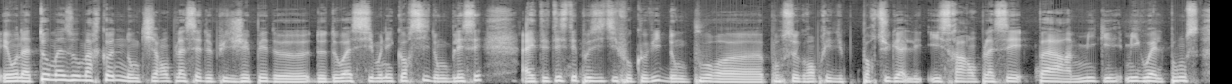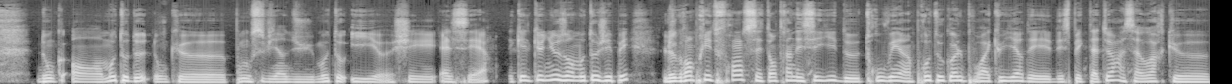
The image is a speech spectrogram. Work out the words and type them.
Et on a Tommaso Marcon donc qui remplaçait depuis le GP de de Doha. Simone Corsi donc blessé a été testé positif au Covid. Donc pour euh, ce Grand Prix du Portugal il sera remplacé par Migue- Miguel Ponce donc en Moto 2 donc euh, Ponce vient du Moto I euh, chez LCR quelques news en Moto GP le Grand Prix de France est en train d'essayer de trouver un protocole pour accueillir des spectateurs à savoir que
